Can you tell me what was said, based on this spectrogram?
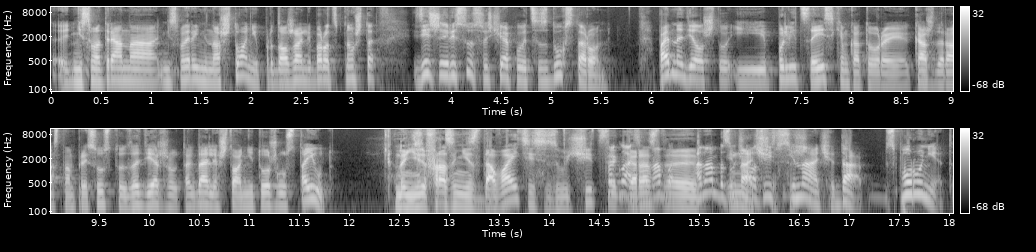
э, несмотря, на, несмотря ни на что, они продолжали бороться. Потому что здесь же ресурс исчерпывается с двух сторон. Понятное дело, что и полицейским, которые каждый раз там присутствуют, задерживают и так далее, что они тоже устают. Но не, фраза «не сдавайтесь» звучит Согласен, гораздо она бы, она бы звучала иначе. здесь совершенно. иначе, да. Спору нет.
